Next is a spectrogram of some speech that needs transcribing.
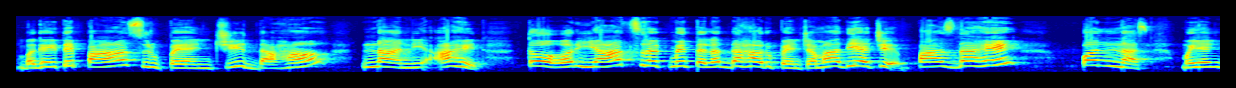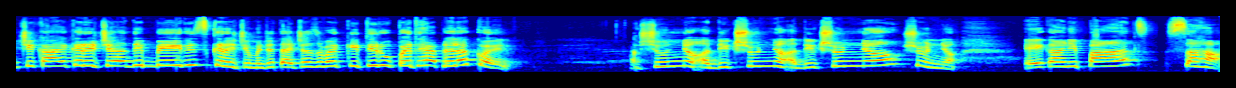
बघा इथे पाच रुपयांची दहा नाणी आहेत. तर याच रकमेत त्याला दहा रुपयांच्या मग आधी याची. पाच दहा पन्नास. मग यांची काय करायची आधी? बेरीज करायची. म्हणजे त्याच्याजवळ किती रुपये हे आपल्याला कळेल. शून्य अधिक शून्य अधिक शून्य शून्य. एक आणि पाच सहा.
